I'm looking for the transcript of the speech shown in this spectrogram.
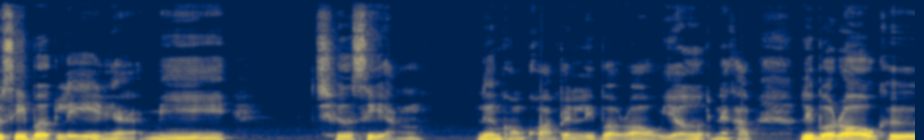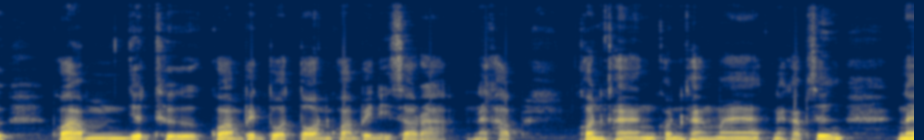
UC Berkeley เนี่ยมีชื่อเสียงเรื่องของความเป็น liberal เยอะนะครับ liberal คือความยึดถือความเป็นตัวตนความเป็นอิสระนะครับ ค่อนข้างค่อนข้างมากนะครับ ซึ่งใน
